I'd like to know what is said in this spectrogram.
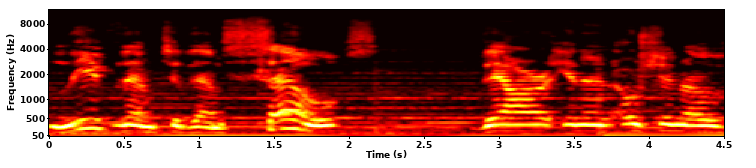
leave them to themselves they are in an ocean of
